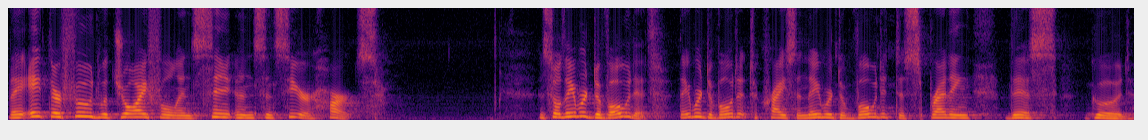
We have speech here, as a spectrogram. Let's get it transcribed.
They ate their food with joyful and, sin- and sincere hearts. And so they were devoted. They were devoted to Christ and they were devoted to spreading this good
